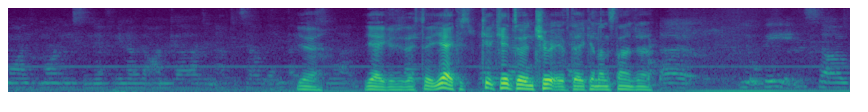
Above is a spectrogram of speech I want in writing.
my my niece and nephew know that I'm gay. I didn't have to tell them. They Yeah. Yeah, because they say, yeah, because kids are intuitive; they can understand. Yeah. Uh, little beings, so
